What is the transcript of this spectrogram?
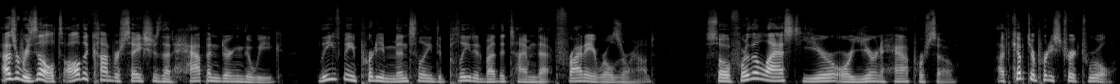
As a result, all the conversations that happen during the week leave me pretty mentally depleted by the time that Friday rolls around. So, for the last year or year and a half or so, I've kept a pretty strict rule.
